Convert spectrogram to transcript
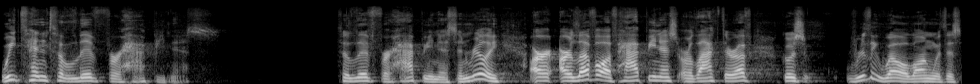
we tend to live for happiness. To live for happiness. And really, our, our level of happiness or lack thereof goes really well along with this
